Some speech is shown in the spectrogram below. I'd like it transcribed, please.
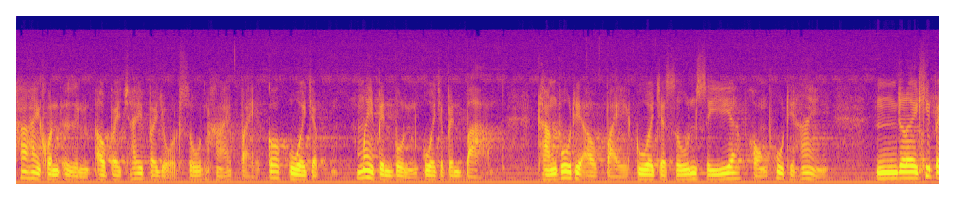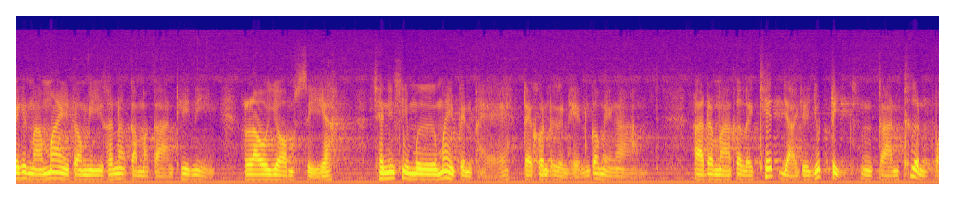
ถ้าให้คนอื่นเอาไปใช้ประโยชน์สูญหายไป ก็กลัวจะ ไม่เป็นบุญกลัวจะเป็นบาปทั้งผู้ที่เอาไป กลัวจะสูญเสียของผู้ที่ให้เลยคิดไปขึ้นมาไม่ต้องมีคณะกรรมการที่นี่ เรายอมเสีย ชนิดที่มือไม่เป็นแผล แต่คนอื่นเห็นก็ไม่งาม อาตมาก็เลยคิดอยากจะยุติการเคลื่อนไหว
